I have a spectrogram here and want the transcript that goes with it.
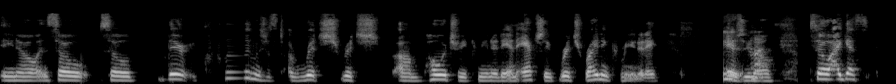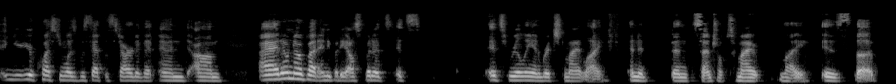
you know and so so there cleveland's just a rich rich um, poetry community and actually rich writing community as you know. So I guess your question was was that the start of it, and um, I don't know about anybody else, but it's it's it's really enriched my life, and it's been central to my life is the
